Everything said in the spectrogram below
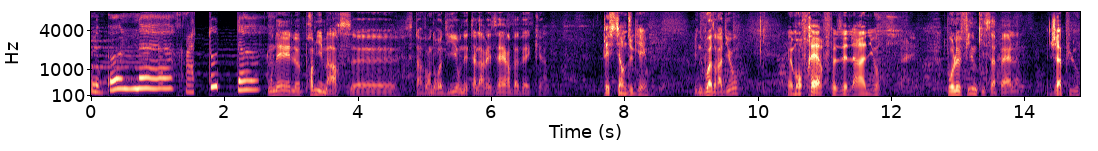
le bonheur à toute heure. On est le 1er mars, euh, c'est un vendredi, on est à la réserve avec Christian Duguay. une voix de radio Euh, mon frère faisait de la radio. pour le film qui s'appelle, Japlou.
